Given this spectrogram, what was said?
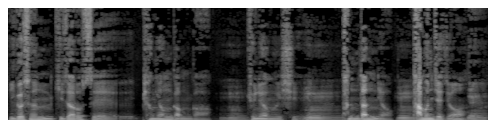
이것은 기자로서의 평형 감각, 음. 균형 의식, 음. 판단력 음. 다 문제죠. 예.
